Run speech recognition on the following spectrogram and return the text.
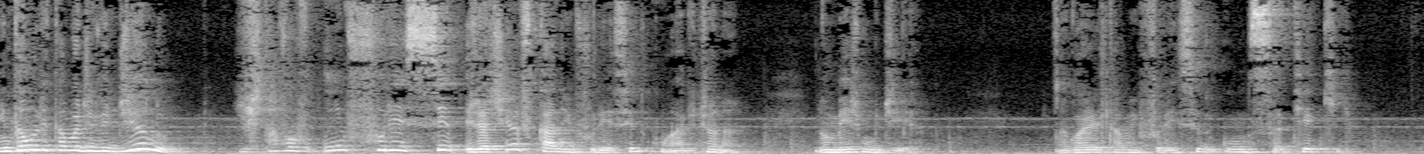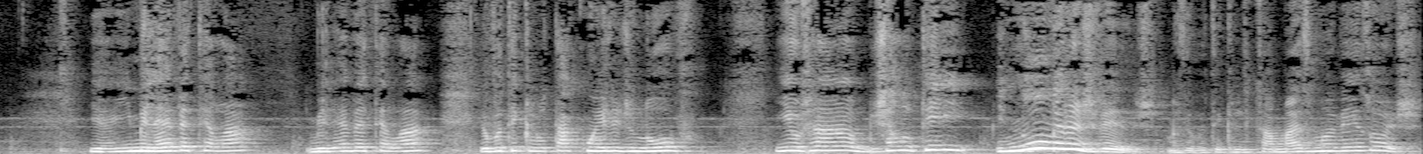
Então ele estava dividido e estava enfurecido. Ele já tinha ficado enfurecido com Arjuna no mesmo dia. Agora ele estava enfurecido com Satyaki. E aí me leve até lá, me leve até lá. Eu vou ter que lutar com ele de novo. E eu já, já lutei inúmeras vezes, mas eu vou ter que lutar mais uma vez hoje.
